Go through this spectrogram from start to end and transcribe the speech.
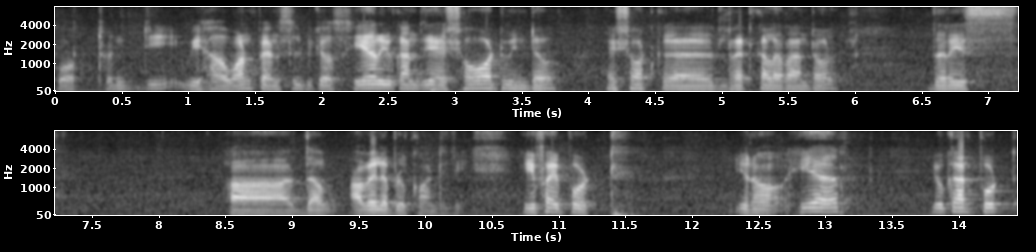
For 20 we have one pencil because here you can see a short window a short uh, red color and all. There is uh, the available quantity. If i put you know here you can put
